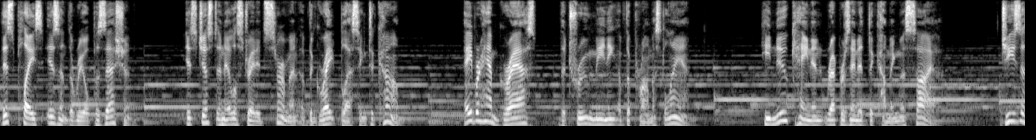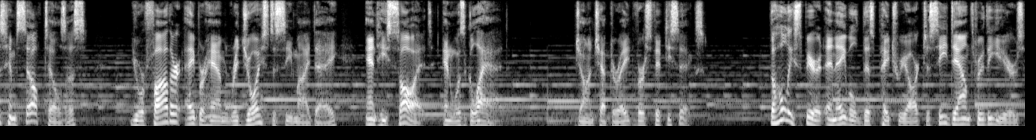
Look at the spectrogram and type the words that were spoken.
this place isn't the real possession. It's just an illustrated sermon of the great blessing to come. Abraham grasped the true meaning of the promised land. He knew Canaan represented the coming Messiah. Jesus himself tells us, Your father Abraham rejoiced to see my day, and he saw it and was glad. John chapter 8 verse 56. The Holy Spirit enabled this patriarch to see down through the years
